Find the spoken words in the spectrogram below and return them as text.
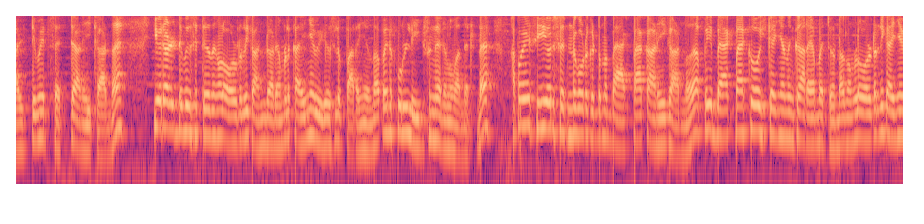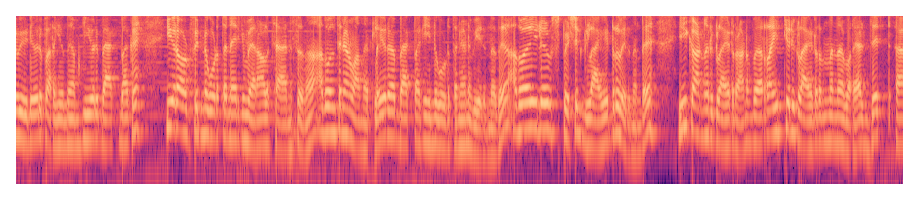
അൾട്ടിമേറ്റ് സെറ്റാണ് ഈ കാണുന്നത്. ഈ ഒരു അൾട്ടിമേറ്റ് സെറ്റ് നിങ്ങൾ ഓൾറെഡി കണ്ടുകാണ്. നമ്മൾ കഴിഞ്ഞ വീഡിയോസിൽ പറഞ്ഞിരുന്നു. അപ്പോൾ അതിന് ഫുൾ ലീക്സും കാര്യങ്ങളും വന്നിട്ടുണ്ട്. അപ്പോൾ ഈ ഒരു സെറ്റിന്റെ കൂടെ കിട്ടുന്ന ബാക്ക് പാക്ക് ആണ് ഈ കാണുന്നത്. അപ്പോൾ ഈ ബാക്ക് പാക്ക് നോക്കിക്കഴിഞ്ഞാൽ നിങ്ങൾക്ക് അറിയാൻ പറ്റുന്നുണ്ടോ. നമ്മൾ ഓൾറെഡി കഴിഞ്ഞ വീഡിയോയിൽ പറഞ്ഞിരുന്നു നമുക്ക് ഈ ഒരു ബാക്ക് പാക്ക് ഈ ഒരു ഔട്ട്ഫിറ്റിന്റെ കൂടെ തന്നെ ആയിരിക്കും വരാനുള്ള ചാൻസ് എന്ന്. അതുപോലെ തന്നെയാണ് വന്നിട്ടുള്ളത്. ഈ ഒരു ബാക്ക് പാക്കിന്റെ കൂടെ തന്നെയാണ് വരുന്നത്. അതുപോലെ ഈ ഒരു സ്പെഷ്യൽ ഗ്ലൈഡർ വരുന്നുണ്ട്. ഈ കാണുന്ന ഒരു ഗ്ലൈഡറാണ് വെറൈറ്റി ഒരു ഗ്ലൈഡർ എന്ന് തന്നെ പറയാം. ജെറ്റ്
